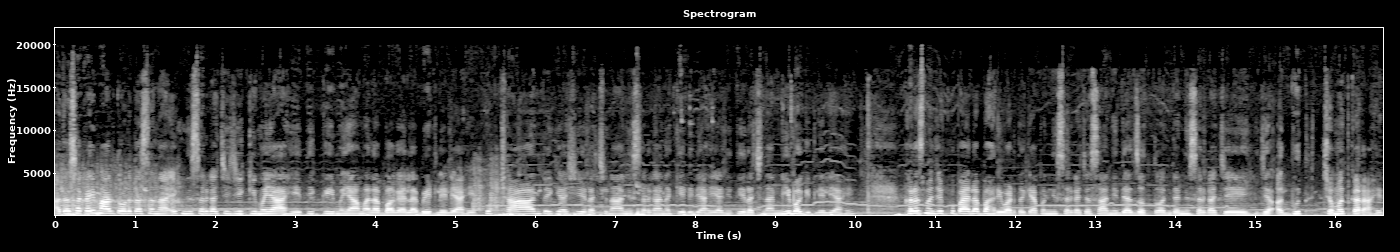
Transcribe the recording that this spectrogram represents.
आता सकाळी माल तोडत असताना एक निसर्गाची जी किमया आहे ती किमया मला बघायला भेटलेली आहे. खूप छानपैकी अशी रचना निसर्गानं केलेली आहे आणि ती रचना मी बघितलेली आहे. खरंच म्हणजे खूप आयला भारी वाटतं की आपण निसर्गाच्या सानिध्यात जगतो आणि त्या निसर्गाचे जे अद्भुत चमत्कार आहेत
